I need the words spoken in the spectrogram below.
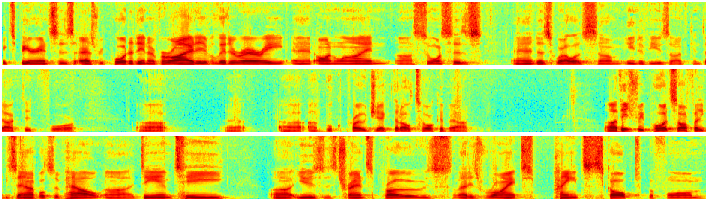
experiences as reported in a variety of literary and online uh, sources, and as well as some interviews I've conducted for uh, uh a book project that I'll talk about. Uh, these reports offer examples of how uh, DMT uses transpose, that is, write, paint, sculpt, perform,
